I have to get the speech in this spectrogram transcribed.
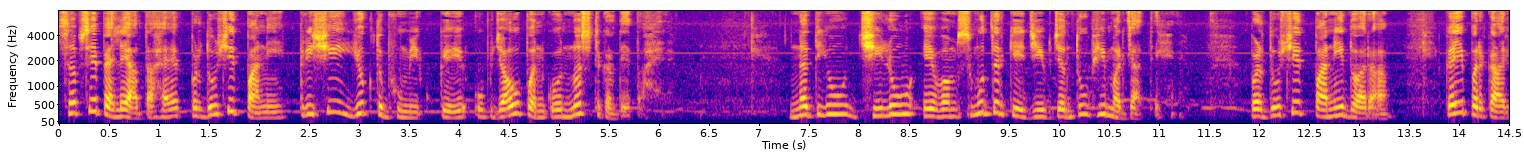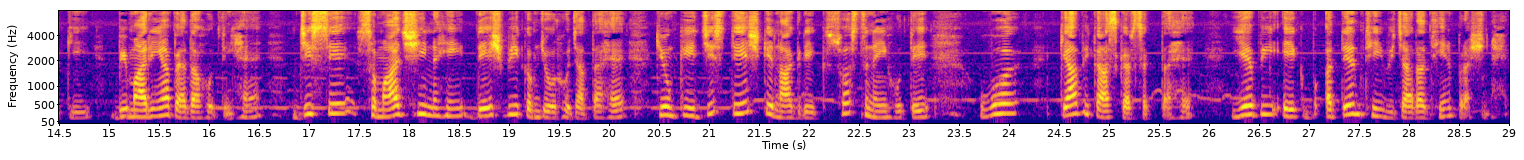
सबसे पहले आता है, प्रदूषित पानी कृषि युक्त भूमि के उपजाऊपन को नष्ट कर देता है। नदियों, झीलों एवं समुद्र के जीव जंतु भी मर जाते हैं। प्रदूषित पानी द्वारा कई प्रकार की बीमारियाँ पैदा होती हैं, जिससे समाज ही नहीं, देश भी कमज़ोर हो जाता है, क्योंकि जिस देश के नागरिक स्वस्थ नहीं होते, वह क्या विकास कर सकता है? यह भी एक अत्यंत ही विचाराधीन प्रश्न है।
